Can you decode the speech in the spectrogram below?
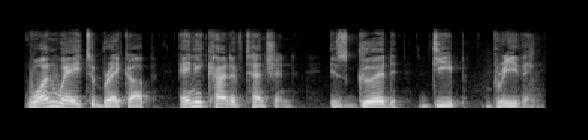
One way to break up any kind of tension is good, deep breathing.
